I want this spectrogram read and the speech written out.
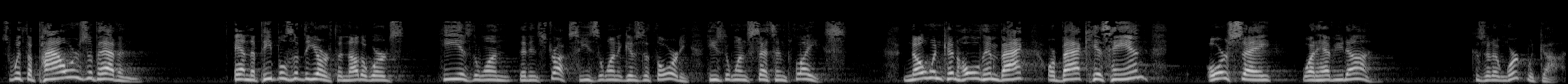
It's with the powers of heaven and the peoples of the earth, in other words, He is the one that instructs. He's the one that gives authority. He's the one that sets in place. No one can hold Him back or back His hand or say, what have you done? Because it doesn't work with God.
